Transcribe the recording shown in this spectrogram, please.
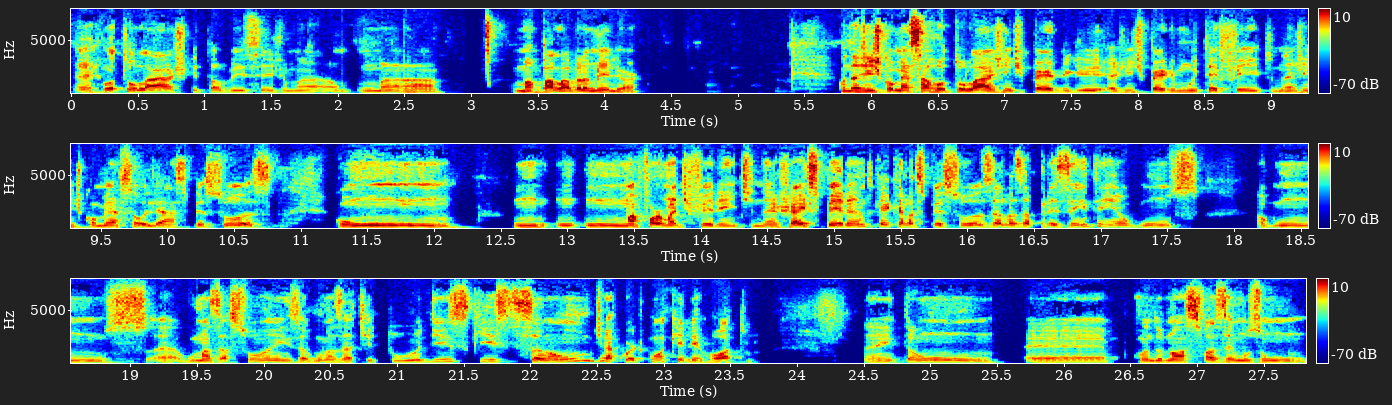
é, rotular, acho que talvez seja uma, uma, uma palavra melhor. Quando a gente começa a rotular, a gente perde, a gente perde muito efeito, né? A gente começa a olhar as pessoas com um, um, uma forma diferente, né? Já esperando que aquelas pessoas elas apresentem alguns, alguns, eh, algumas ações, algumas atitudes que são de acordo com aquele rótulo. Né? Então, é, quando nós fazemos um,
